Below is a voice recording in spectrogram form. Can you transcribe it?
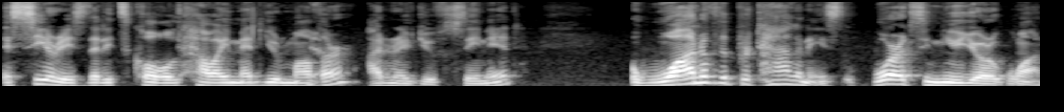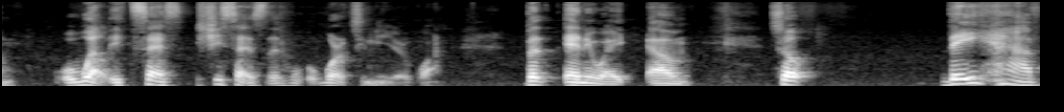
a series that it's called How I Met Your Mother. Yeah. I don't know if you've seen it. One of the protagonists works in New York One. Well, it says she says that works in New York One. But anyway, um, so they have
